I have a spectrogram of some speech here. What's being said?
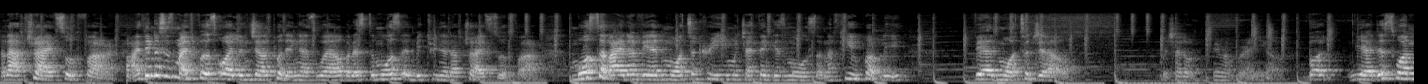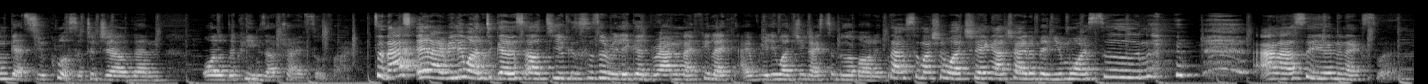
that I've tried so far. I think this is my first oil and gel pudding as well, but it's the most in between that I've tried so far. Most have either veered more to cream, which I think is most, and a few probably veered more to gel, which I don't remember any of. But yeah, this one gets you closer to gel than all of the creams I've tried so far. So that's it. I really want to get this out to you because this is a really good brand and I feel like I really want you guys to know about it. Thanks so much for watching. I'll try to bring you more soon. and I'll see you in the next one.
